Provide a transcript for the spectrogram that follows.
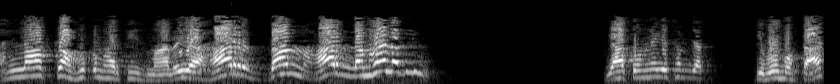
اللہ کا حکم ہر چیز مان رہی ہے، ہر دم، ہر لمحہ لگی یا تم نے یہ سمجھا کہ وہ محتاج؟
